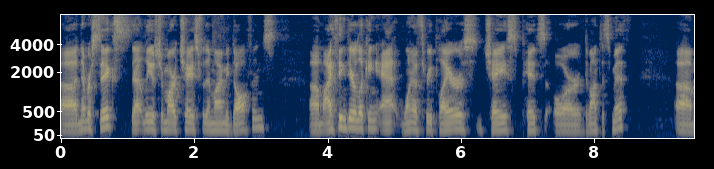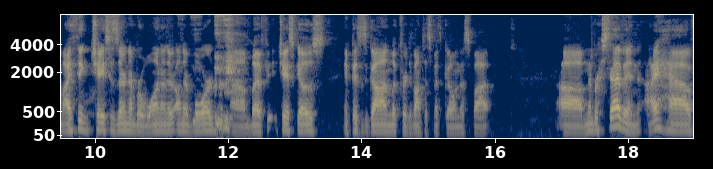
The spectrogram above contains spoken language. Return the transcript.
Uh, number six, that leaves Ja'Marr Chase for the Miami Dolphins. Um, I think they're looking at one of three players: Chase, Pitts, or Devonta Smith. Um, I think Chase is their number one on their on their board. Um, but if Chase goes and Pitts is gone, look for Devonta Smith go in this spot. Um, number seven, I have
